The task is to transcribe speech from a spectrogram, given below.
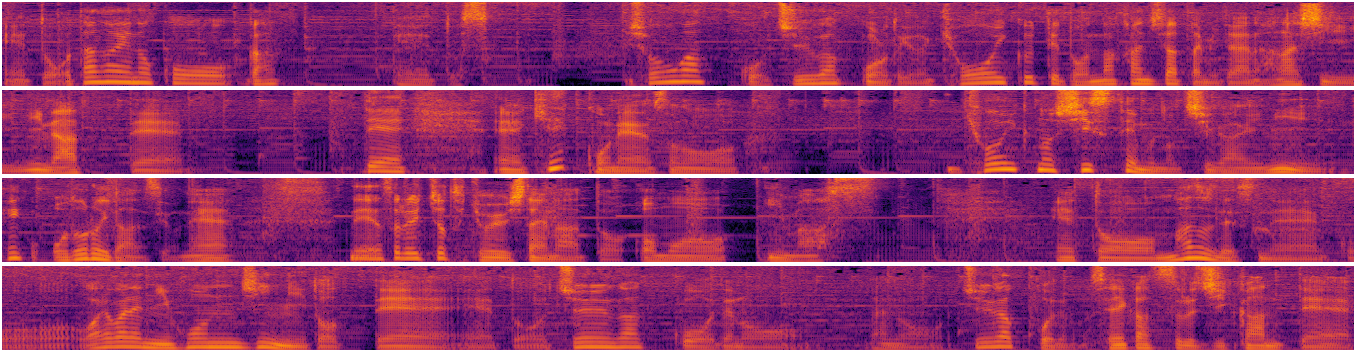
えーと、お互いのこうが、えーと、小学校中学校の時の教育ってどんな感じだったみたいな話になってで、えー、結構ねその教育のシステムの違いに結構驚いたんですよね。でそれちょっと共有したいなと思います。えっと、まずですねこう我々日本人にとって、えっと、中学校でのあの中学校でも生活する時間って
